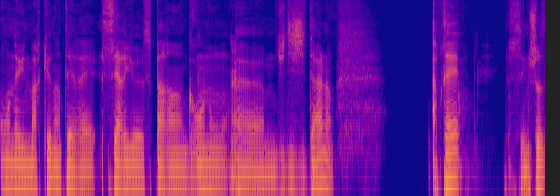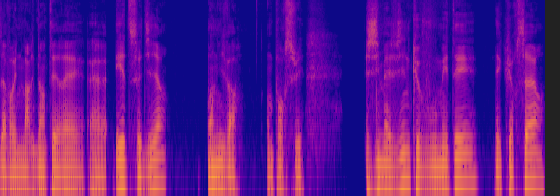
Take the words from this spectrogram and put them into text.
on a une marque d'intérêt sérieuse par un grand nom euh, du digital. Après, c'est une chose d'avoir une marque d'intérêt euh, et de se dire, on y va, on poursuit. J'imagine que vous vous mettez des curseurs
